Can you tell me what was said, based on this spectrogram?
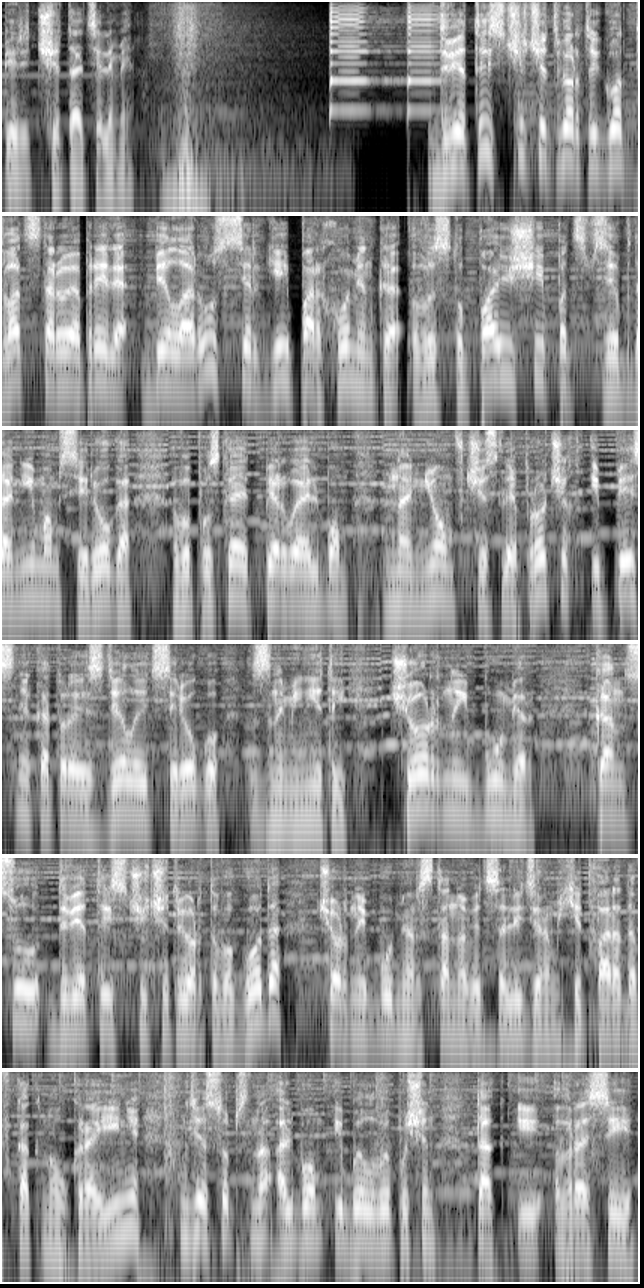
перед читателями. 2004 год, 22 апреля. Белорус Сергей Пархоменко, выступающий под псевдонимом Серега, выпускает первый альбом. На нем, в числе прочих, и песня, которая сделает Серегу знаменитой «Черный бумер». К концу 2004 года «Черный бумер» становится лидером хит-парадов как на Украине, где, собственно, альбом и был выпущен, так и в России.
